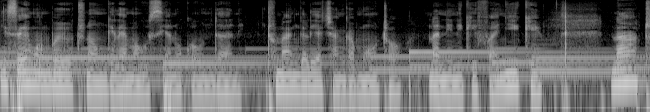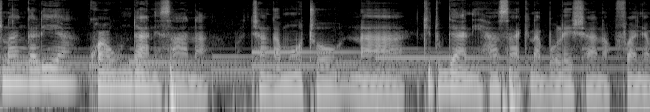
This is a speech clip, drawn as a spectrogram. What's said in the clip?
ni sehemu ambayo tunaongelea mahusiano kwa undani tunaangalia changamoto na nini kifanyike na tunaangalia kwa undani sana changamoto na kitu gani hasa kinaboresha na kufanya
